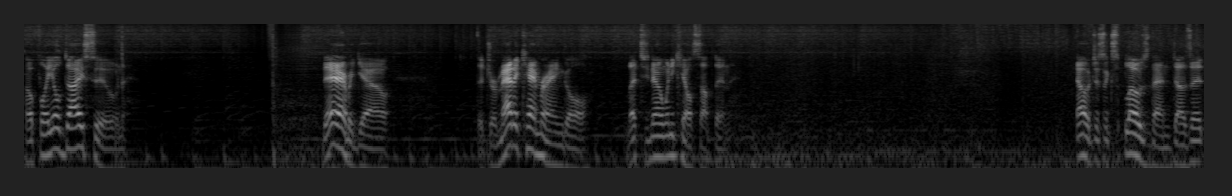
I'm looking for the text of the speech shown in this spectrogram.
Hopefully you'll die soon. There we go. The dramatic camera angle lets you know when you kill something. Oh, it just explodes then, does it?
